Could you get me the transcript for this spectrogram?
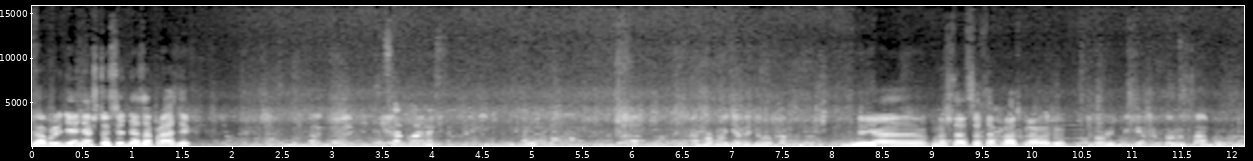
Добрый день, а что сегодня за праздник? Соборность А что вы держите в руках? Ну я просто соцопрос провожу. Вот тоже мы держим то же самое в руках.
